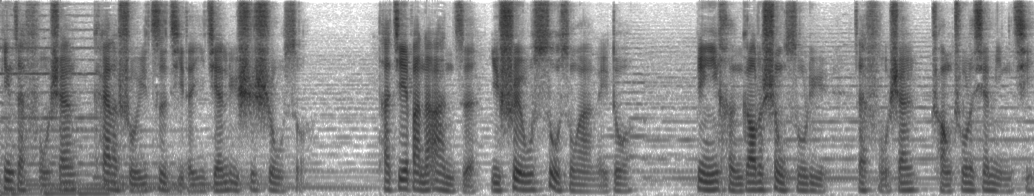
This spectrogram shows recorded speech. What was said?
并在釜山开了属于自己的一间律师事务所。他接办的案子以税务诉讼案为多，并以很高的胜诉率在釜山闯出了些名气。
